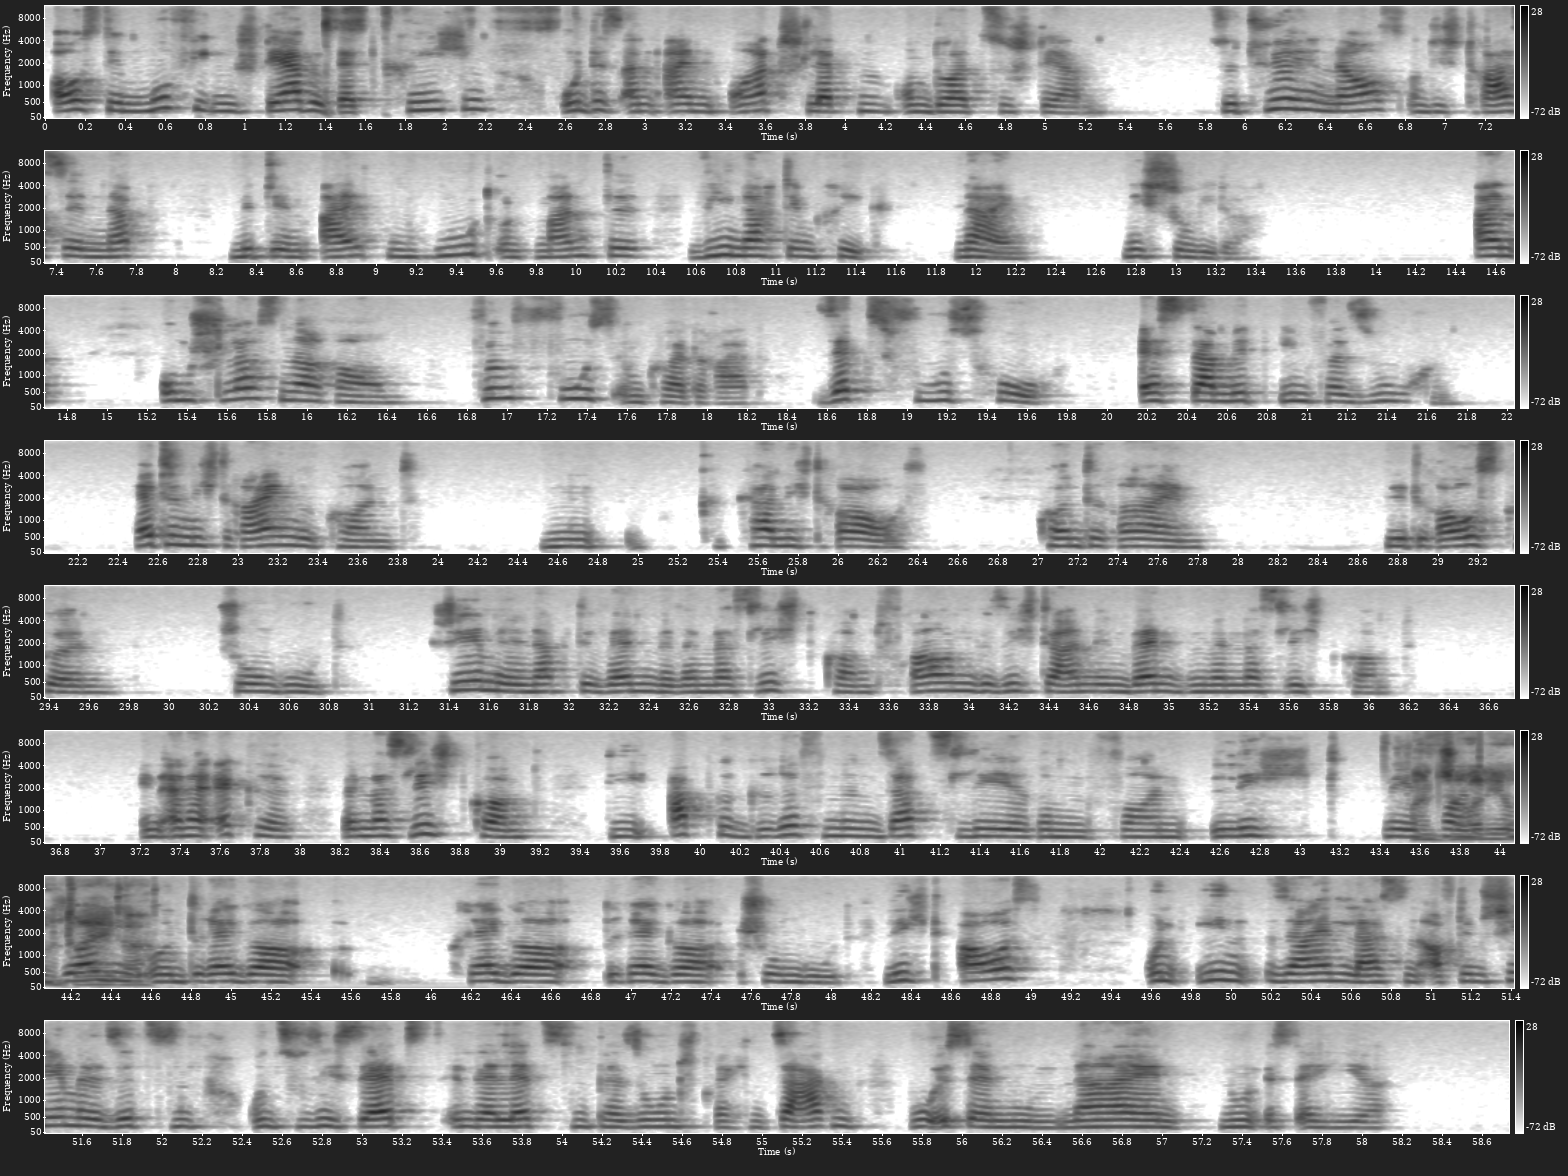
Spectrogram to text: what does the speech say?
aus dem muffigen Sterbebett kriechen und es an einen Ort schleppen, um dort zu sterben. Zur Tür hinaus und die Straße hinab mit dem alten Hut und Mantel wie nach dem Krieg. Nein, nicht schon wieder. Ein umschlossener Raum, fünf Fuß im Quadrat, sechs Fuß hoch, es damit ihm versuchen. Hätte nicht reingekonnt, kann nicht raus, konnte rein, wird raus können, schon gut. Schemel, nackte Wände, wenn das Licht kommt, Frauengesichter an den Wänden, wenn das Licht kommt. In einer Ecke, wenn das Licht kommt, die abgegriffenen Satzlehren von Licht, nee, Von von Jolly und Jolly Dräger. und Dräger, Dräger, Dräger, schon gut. Licht aus und ihn sein lassen, auf dem Schemel sitzen und zu sich selbst in der letzten Person sprechen, sagen, wo ist er nun? Nein, nun ist er hier.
